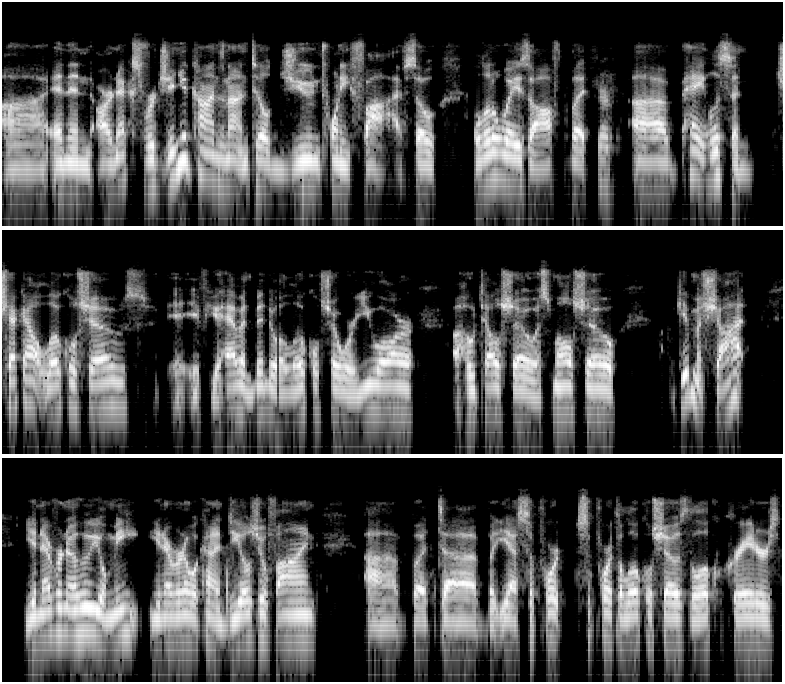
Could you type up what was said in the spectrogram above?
Uh, and then our next Virginia Con's not until June 25, so a little ways off. But Sure. uh, hey, listen, check out local shows. If you haven't been to a local show where you are, a hotel show, a small show, give them a shot. You never know who you'll meet. You never know what kind of deals you'll find. Uh, but uh, but yeah, support support the local shows, the local creators.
